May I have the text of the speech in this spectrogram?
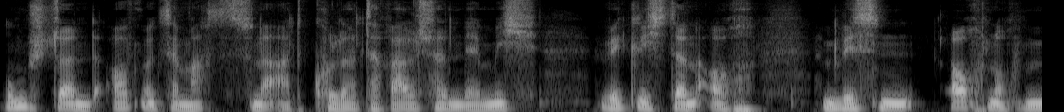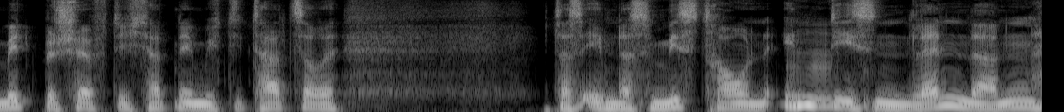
Umstand aufmerksam macht, so eine Art Kollateralschaden, der mich wirklich dann auch ein bisschen auch noch mit beschäftigt hat, nämlich die Tatsache, dass eben das Misstrauen in mhm. diesen Ländern,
